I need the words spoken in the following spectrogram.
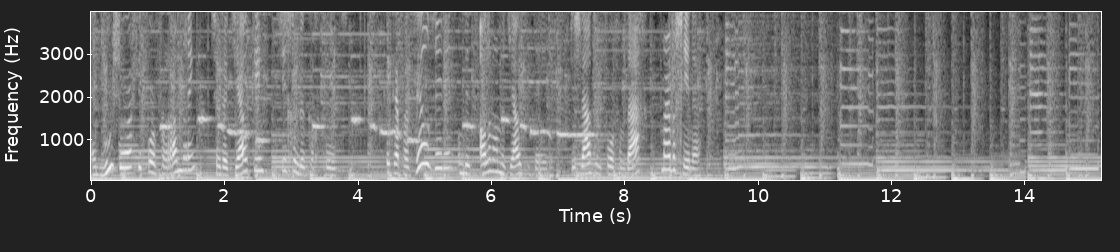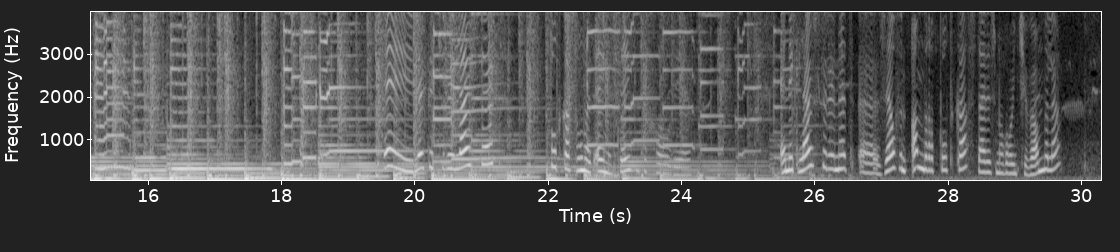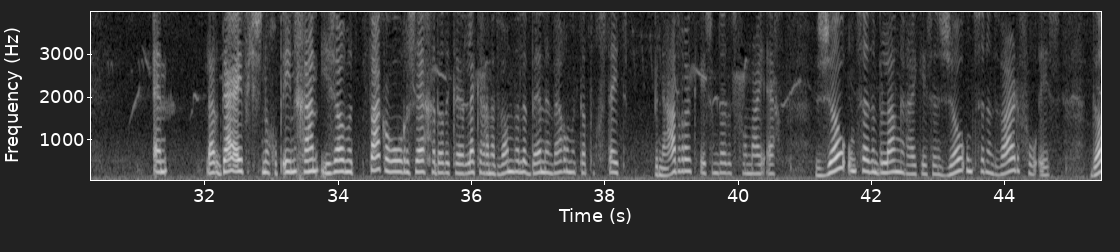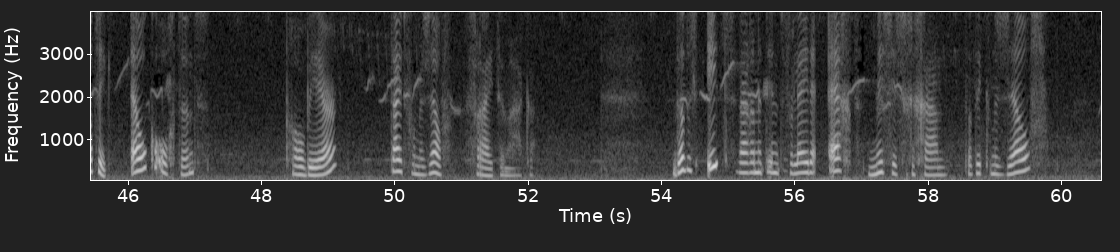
En hoe zorg je voor verandering zodat jouw kind zich gelukkig voelt? Ik heb er veel zin in om dit allemaal met jou te delen. Dus laten we voor vandaag maar beginnen. Hey, leuk dat je weer luistert. Podcast 171 alweer. En ik luisterde net uh, zelf een andere podcast tijdens mijn rondje wandelen. En laat ik daar eventjes nog op ingaan. Je zou me vaker horen zeggen dat ik uh, lekker aan het wandelen ben. En waarom ik dat toch steeds benadruk, is omdat het voor mij echt zo ontzettend belangrijk is en zo ontzettend waardevol is dat ik elke ochtend probeer tijd voor mezelf vrij te maken. Dat is iets waarin het in het verleden echt mis is gegaan. Dat ik mezelf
